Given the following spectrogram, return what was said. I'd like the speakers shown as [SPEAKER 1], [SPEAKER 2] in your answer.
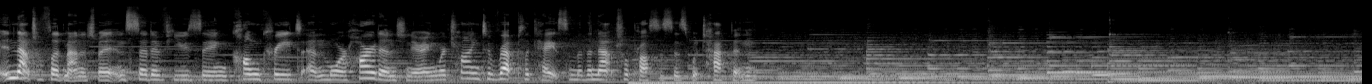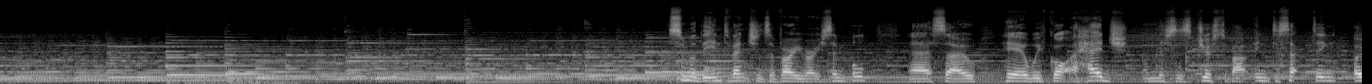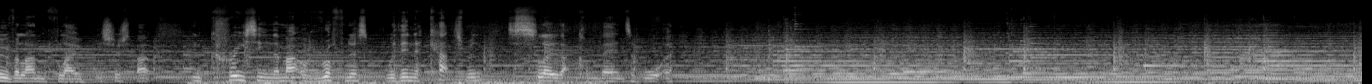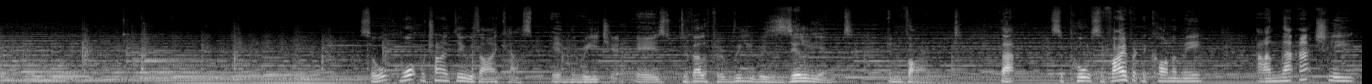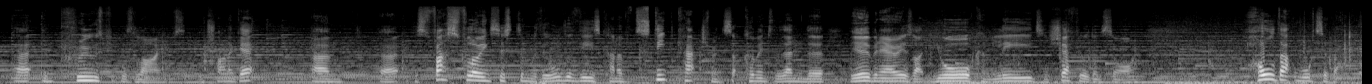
[SPEAKER 1] In natural flood management, instead of using concrete and more hard engineering, we're trying to replicate some of the natural processes which happen.
[SPEAKER 2] Some of the interventions are very, very simple. Uh, so here we've got a hedge and this is just about intercepting overland flow. It's just about increasing the amount of roughness within a catchment to slow that conveyance of water.
[SPEAKER 3] So what we're trying to do with ICASP in the region is develop a really resilient environment that supports a vibrant economy and that actually uh, improves people's lives. We're trying to get um, uh, this fast flowing system with all of these kind of steep catchments that come into then the, the urban areas like York and Leeds and Sheffield and so on, hold that water back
